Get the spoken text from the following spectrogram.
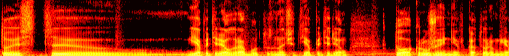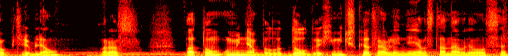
то есть э, я потерял работу, значит, я потерял то окружение, в котором я употреблял, раз. Потом у меня было долгое химическое отравление, я восстанавливался.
